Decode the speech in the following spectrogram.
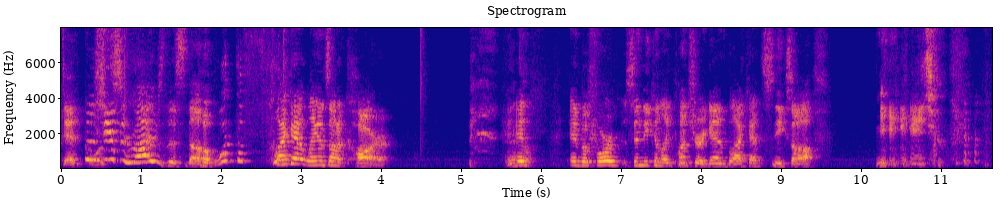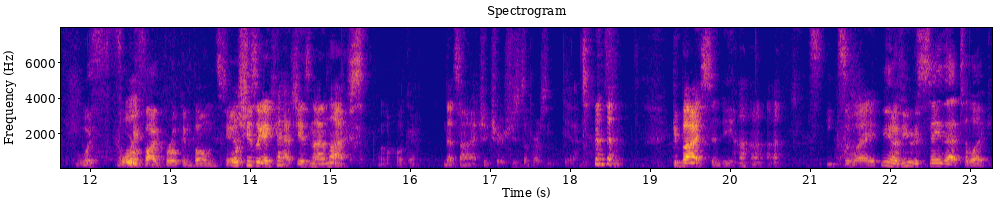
dead Well, corpse. she survives this though. What the f- Black Cat lands on a car, and, and before Cindy can like punch her again, Black Cat sneaks off. With 45 broken bones, yeah. Well, she's like a cat. She has nine lives. oh, okay. That's not actually true. She's just a person. Yeah. Goodbye, Cindy. Sneaks away. You know, if you were to say that to, like,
